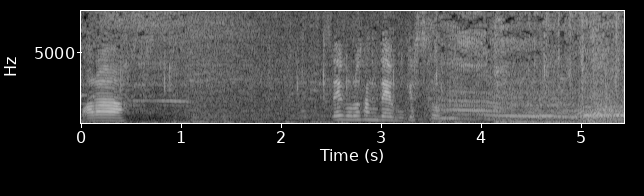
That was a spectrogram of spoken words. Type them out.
와라 색으로 상대해 보겠어 어?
